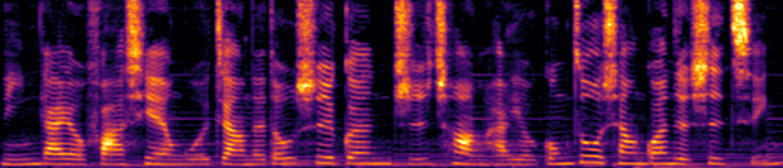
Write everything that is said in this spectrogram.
你应该有发现我讲的都是跟职场还有工作相关的事情。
